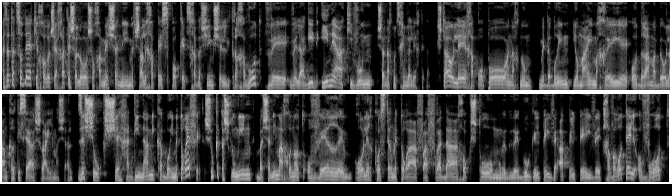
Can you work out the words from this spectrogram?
אז אתה צודק, יכול להיות שאחת לשלוש או חמש שנים אפשר לחפש pockets חדשים של התרחבות ו- ולהגיד הנה הכיוון שאנחנו צריכים ללכת אליו. כשאתה הולך, אפרופו אנחנו מדברים יומיים אחרי אה, עוד דרמה בעולם כרטיסי האשראי למשל, זה שוק שהדינמיקה בו היא מטורפת. שוק התשלומים בשנים האחרונות עובר אה, roller coaster מטורף, הפרדה, חוק שטרום, גוגל פיי ואפל פיי וחברות האלה עוברות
